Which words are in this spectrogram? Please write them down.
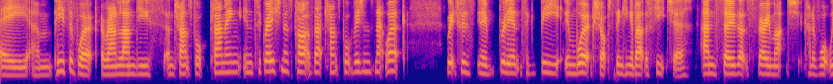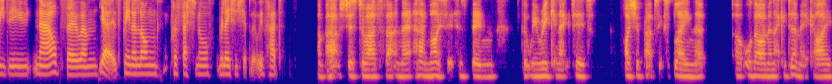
a um, piece of work around land use and transport planning integration as part of that transport visions network which was you know brilliant to be in workshops thinking about the future. And so that's very much kind of what we do now. So um, yeah it's been a long professional relationship that we've had. And perhaps just to add to that annette how nice it has been that we reconnected, I should perhaps explain that uh, although I'm an academic, I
